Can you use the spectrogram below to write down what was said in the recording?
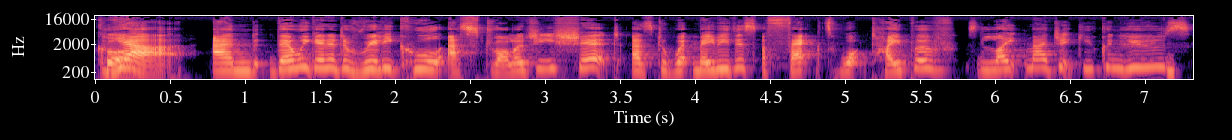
Cool. Yeah. And then we get into really cool astrology shit as to what maybe this affects what type of light magic you can use,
